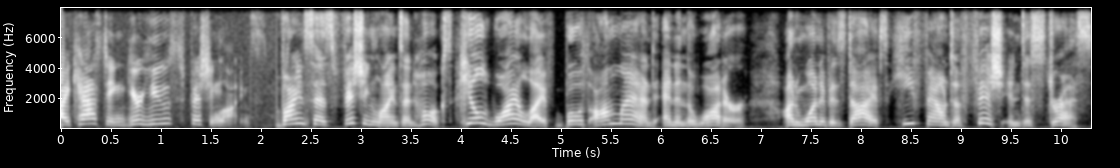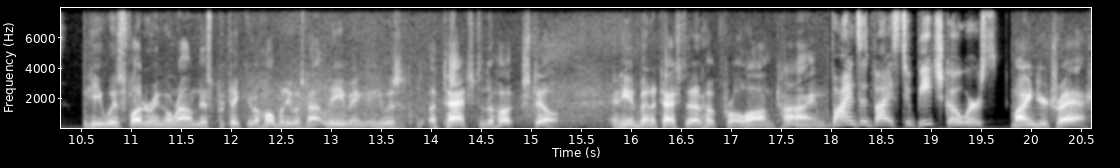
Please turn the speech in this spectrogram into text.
by casting your used fishing lines. Vine says fishing lines and hooks kill wildlife both on land and in the water. On one of his dives, he found a fish in distress. He was fluttering around this particular hole, but he was not leaving. He was attached to the hook still. And he had been attached to that hook for a long time. Vine's advice to beachgoers mind your trash.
